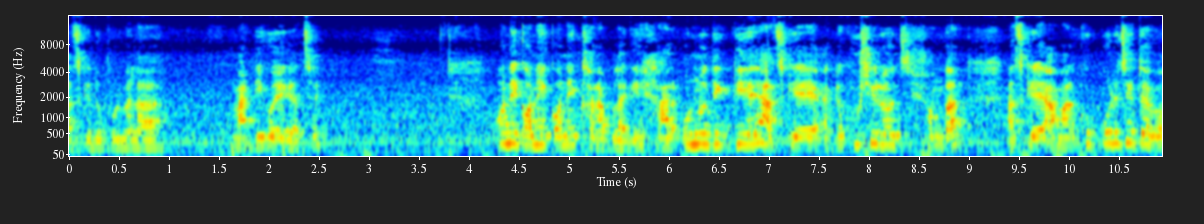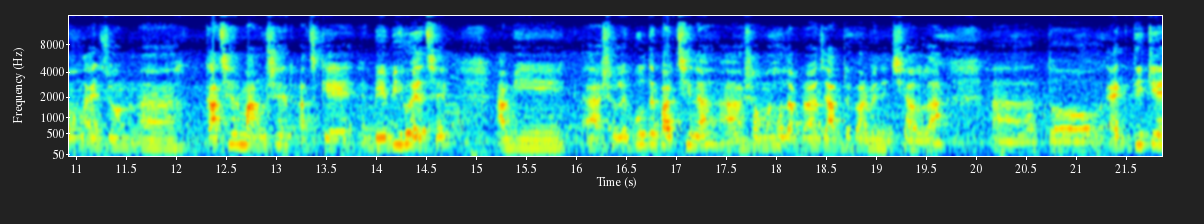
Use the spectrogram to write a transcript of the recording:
আজকে দুপুরবেলা মাটি হয়ে গেছে। অনেক অনেক অনেক খারাপ লাগে। আর অন্য দিক দিয়ে আজকে একটা খুশিরও সংবাদ। আজকে আমার খুব পরিচিত এবং একজন কাছের মানুষের আজকে বেবি হয়েছে। আমি আসলে বলতে পারছি না সময় হলে আপনারা জানতে পারবেন ইনশাল্লাহ তো একদিকে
